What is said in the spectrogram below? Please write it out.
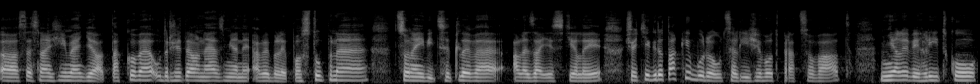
eh, se snažíme dělat takové udržitelné změny, aby byly postupné, co nejvíc citlivé, ale zajistili, že ti, kdo taky budou celý život pracovat, měli vyhlídku,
